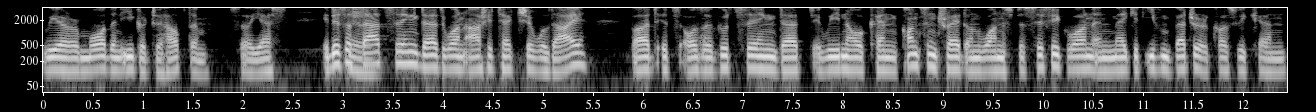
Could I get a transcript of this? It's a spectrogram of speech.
we are more than eager to help them. So yes, it is a yeah. sad thing that one architecture will die, but it's also a good thing that we now can concentrate on one specific one and make it even better because we can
